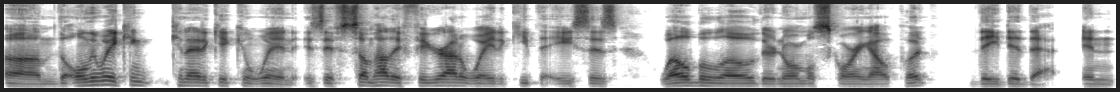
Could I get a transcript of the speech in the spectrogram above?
um, the only way can, Connecticut can win is if somehow they figure out a way to keep the Aces well below their normal scoring output. They did that in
